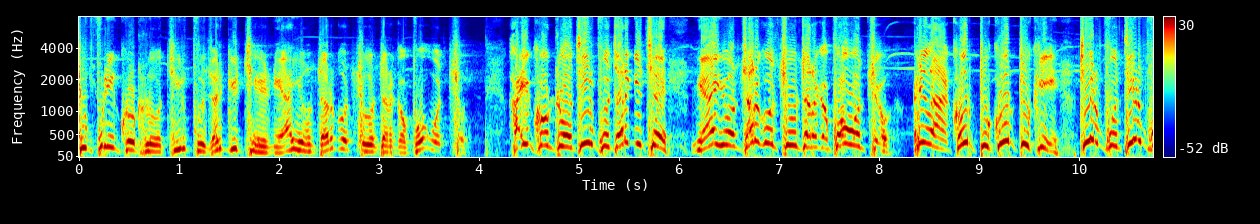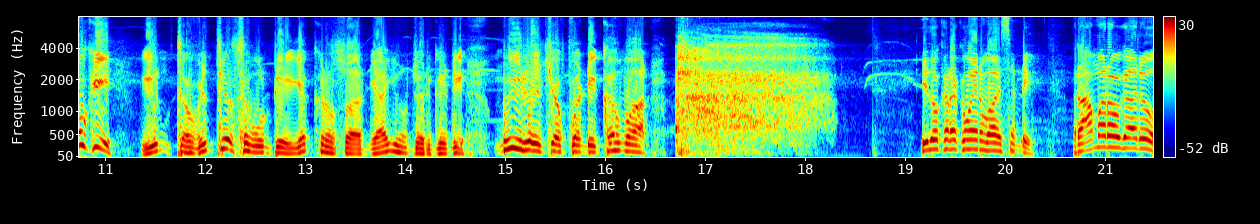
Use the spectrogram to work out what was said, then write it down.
సుప్రీంకోర్టులో తీర్పు జరిగించే న్యాయం జరగచ్చు జరగపోవచ్చు. హైకోర్టులో తీర్పు జరిగించే న్యాయం జరగచ్చు జరగపోవచ్చు. ఇలా కోర్టు కోర్టుకి తీర్పు తీర్పుకి ఇంత వ్యత్యాసం ఉంటే ఎక్కడ సార్ న్యాయం జరిగేది? మీరే చెప్పండి కమాన్ ఇది ఒక రకమైన వాయిస్ అండి. రామారావు గారు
